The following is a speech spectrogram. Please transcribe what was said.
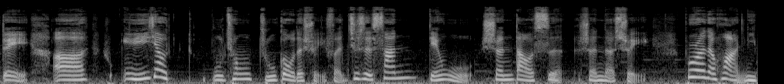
对，呃，你要补充足够的水分，就是三点五升到四升的水，不然的话你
